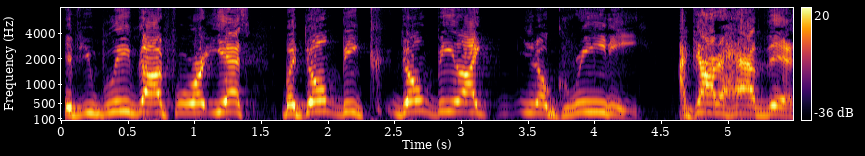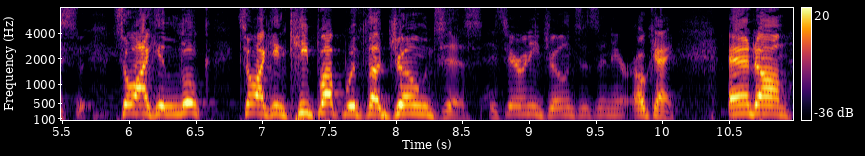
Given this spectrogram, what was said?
If you believe God for it, yes, but don't be, don't be like, you know, greedy. I gotta have this so I can look, so I can keep up with the Joneses. Is there any Joneses in here? Okay. And, um,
